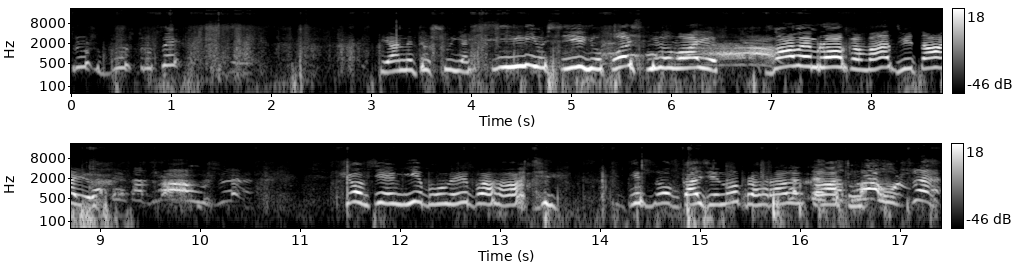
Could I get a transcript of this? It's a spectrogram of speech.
Труш, будеш трусити? Я не трушу, я сію, сію, посіваю. З Новим роком вас вітаю. Ти надрав уже! Щоб в сім'ї були багаті. І щоб в казино програли хату. Надрав уже!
